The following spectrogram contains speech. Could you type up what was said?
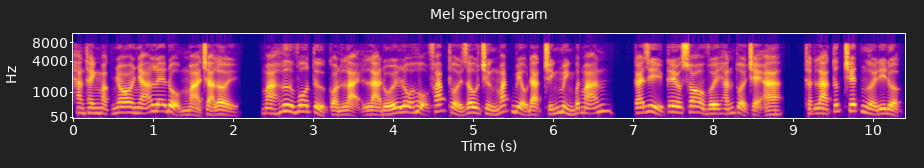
Hàn thành mặc nho nhã lễ độ mà trả lời, mà hư vô tử còn lại là đối lỗ hộ pháp thổi dâu chừng mắt biểu đạt chính mình bất mãn, cái gì kêu so với hắn tuổi trẻ a, thật là tức chết người đi được.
